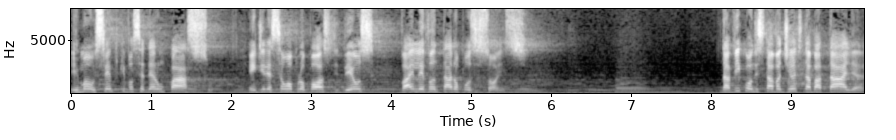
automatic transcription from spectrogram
Irmãos, sempre que você der um passo em direção ao propósito de Deus, vai levantar oposições. Davi, quando estava diante da batalha,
